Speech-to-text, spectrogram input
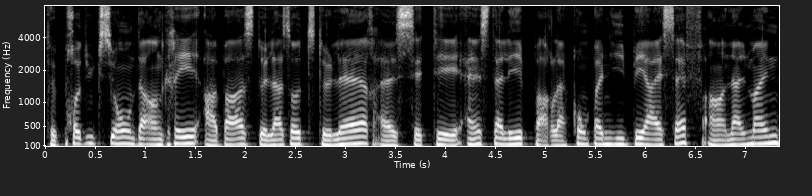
de production d'engrais à base de l'azote de l'air euh, s'était installé par la compagnie BASF en Allemagne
